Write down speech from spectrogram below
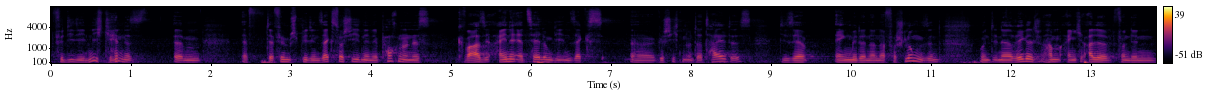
für die, die ihn nicht kennen, ist, ähm, der Film spielt in sechs verschiedenen Epochen und ist quasi eine Erzählung, die in sechs äh, Geschichten unterteilt ist, die sehr eng miteinander verschlungen sind. Und in der Regel haben eigentlich alle von den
